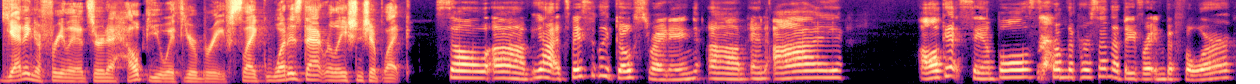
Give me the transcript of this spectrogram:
getting a freelancer to help you with your briefs? Like what is that relationship like? So um yeah it's basically ghostwriting um and i i'll get samples from the person that they've written before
